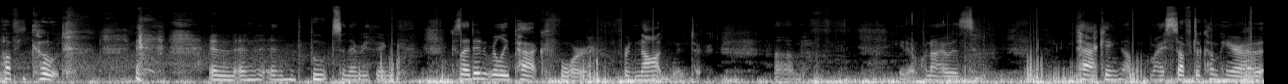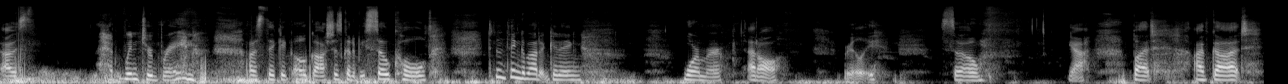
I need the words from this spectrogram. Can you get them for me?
puffy coat and, and, and boots and everything because I didn't really pack for, for not winter. Um, you know, when I was packing up my stuff to come here, I, I was I had winter brain. I was thinking, oh gosh, it's going to be so cold. Didn't think about it getting warmer at all, really. So, yeah. But I've got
